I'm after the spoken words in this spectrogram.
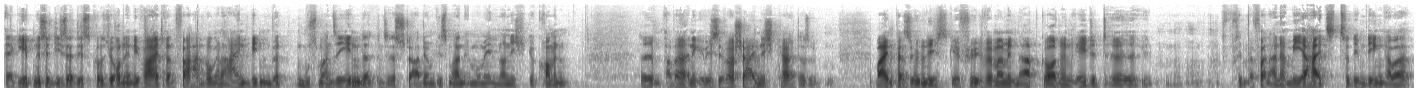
Ergebnisse dieser Diskussion in die weiteren Verhandlungen einbinden wird, muss man sehen. In das Stadium ist man im Moment noch nicht gekommen. Ähm, aber eine gewisse Wahrscheinlichkeit, also mein persönliches Gefühl, wenn man mit den Abgeordneten redet, äh, sind wir von einer Mehrheit zu dem Ding, aber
